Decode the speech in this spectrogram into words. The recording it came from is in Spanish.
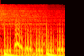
Gracias.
